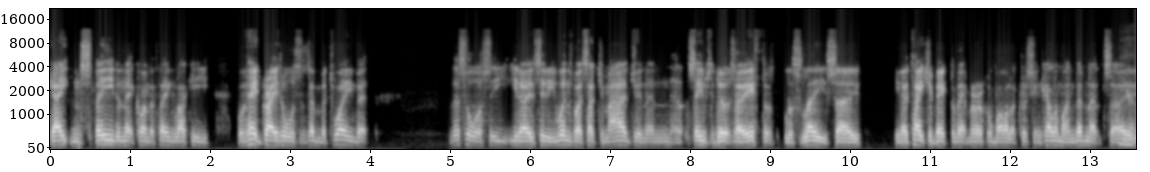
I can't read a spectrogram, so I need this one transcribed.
gait and speed and that kind of thing. Like he, we've had great horses in between, but this horse, he, you know, said he wins by such a margin and seems to do it so effortlessly. So, you know, takes you back to that Miracle Mile at Christian Cullen one, didn't it? So, yeah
